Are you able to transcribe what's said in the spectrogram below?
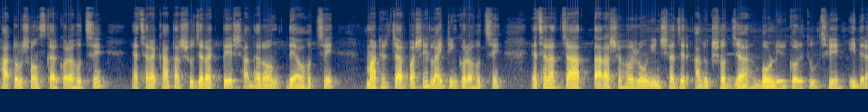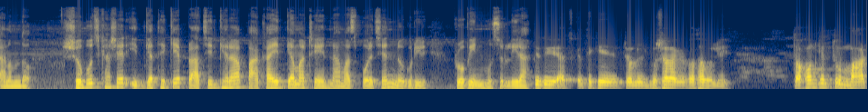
ফাটল সংস্কার করা হচ্ছে, এছাড়া কাতার সোজা রাখতে সাদা রং দেওয়া হচ্ছে। মাঠের চারপাশে লাইটিং করা হচ্ছে। এছাড়া চাঁদ তারাসহ রঙিন সাজের আলোকসজ্জা বর্ণিল করে তুলছে ঈদের আনন্দ। সবুজ ঘাসের ঈদগাহ থেকে প্রাচীর ঘেরা পাকা ঈদগাহ মাঠে নামাজ পড়েছেন নগরীর প্রবীণ মুসল্লিরা। যদি আজকে থেকে চল্লিশ বছর আগে কথা বলি তখন কিন্তু মাঠ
